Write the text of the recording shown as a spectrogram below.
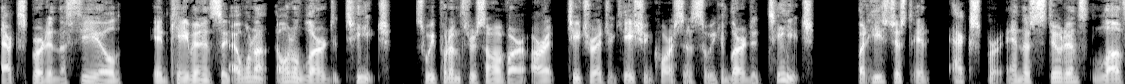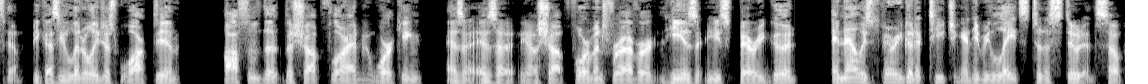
expert in the field and came in and said, I want to, I want to learn to teach. So we put him through some of our, our teacher education courses so we could learn to teach, but he's just an expert and the students love him because he literally just walked in off of the, the shop floor, had been working as a, as a, you know, shop foreman forever. And he is, he's very good. And now he's very good at teaching and he relates to the students. So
